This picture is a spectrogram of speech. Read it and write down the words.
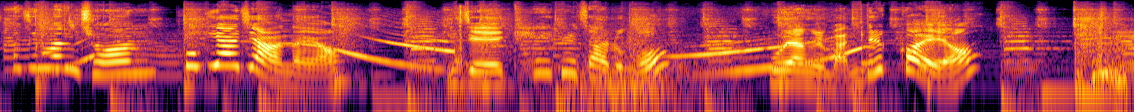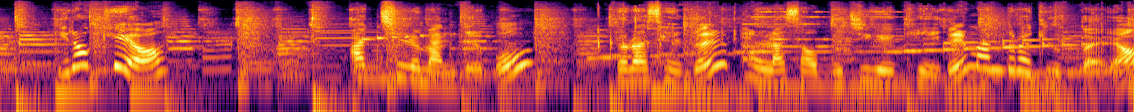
하지만 전 포기하지 않아요. 이제 케이크를 자르고 모양을 만들 거예요. 이렇게요. 아치를 만들고 보라색을 발라서 무지개 케이크를 만들어 줄 거예요.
